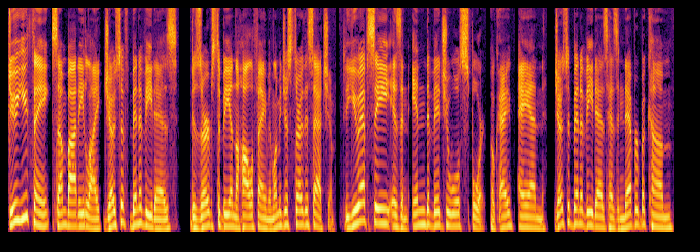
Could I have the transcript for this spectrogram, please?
Do you think somebody like Joseph Benavidez deserves to be in the Hall of Fame? And let me just throw this at you. The UFC is an individual sport, okay? And Joseph Benavidez has never become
